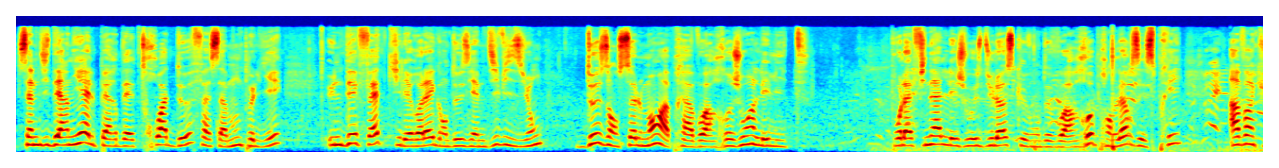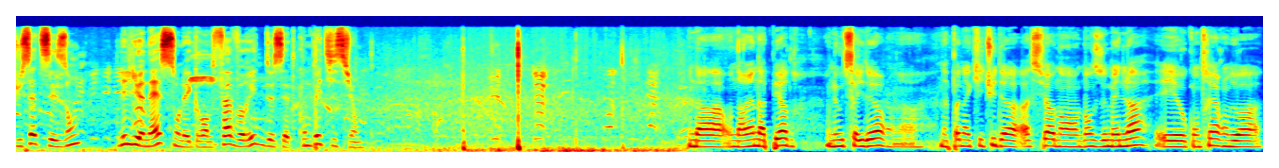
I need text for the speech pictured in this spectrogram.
Samedi dernier, elle perdait 3-2 face à Montpellier, une défaite qui les relègue en deuxième division, deux ans seulement après avoir rejoint l'élite. Pour la finale, les joueuses du LOSC vont devoir reprendre leurs esprits. Invaincues cette saison, les Lyonnaises sont les grandes favorites de cette compétition. On n'a rien à perdre, on est outsider, on n'a pas d'inquiétude à, se faire dans, ce domaine-là. Et au contraire, on doit,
